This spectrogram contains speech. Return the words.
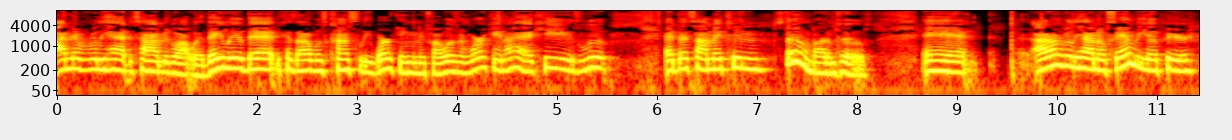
I never really had the time to go out where they lived at because I was constantly working. And if I wasn't working, I had kids. Look, at that time, they couldn't stay home by themselves. And I don't really have no family up here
